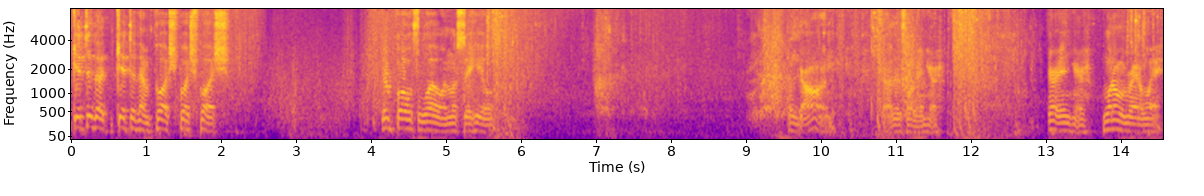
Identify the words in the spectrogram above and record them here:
Get to the, get to them. Push, push, push. They're both low unless they heal. They're gone. Oh, there's one in here. They're in here. One of them ran away.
